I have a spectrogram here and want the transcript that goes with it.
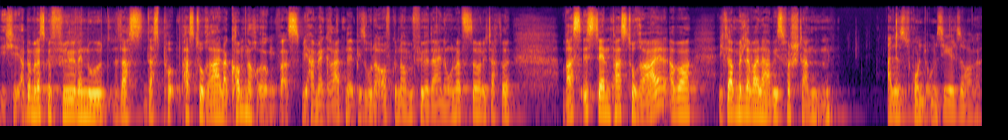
Ich habe immer das Gefühl, wenn du sagst, das Pastoral, da kommt noch irgendwas. Wir haben ja gerade eine Episode aufgenommen für deine Hundertste und ich dachte, was ist denn Pastoral? Aber ich glaube, mittlerweile habe ich es verstanden. Alles rund um Seelsorge.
